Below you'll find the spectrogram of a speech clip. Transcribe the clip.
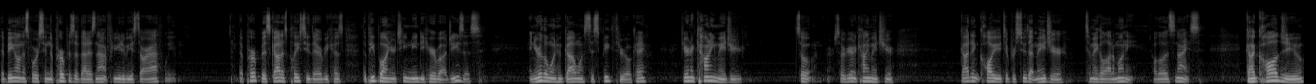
that being on the sports team, the purpose of that is not for you to be a star athlete the purpose, God has placed you there because the people on your team need to hear about Jesus. And you're the one who God wants to speak through, okay? If you're an accounting major, so, so if you're an accounting major, God didn't call you to pursue that major to make a lot of money, although it's nice. God called you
